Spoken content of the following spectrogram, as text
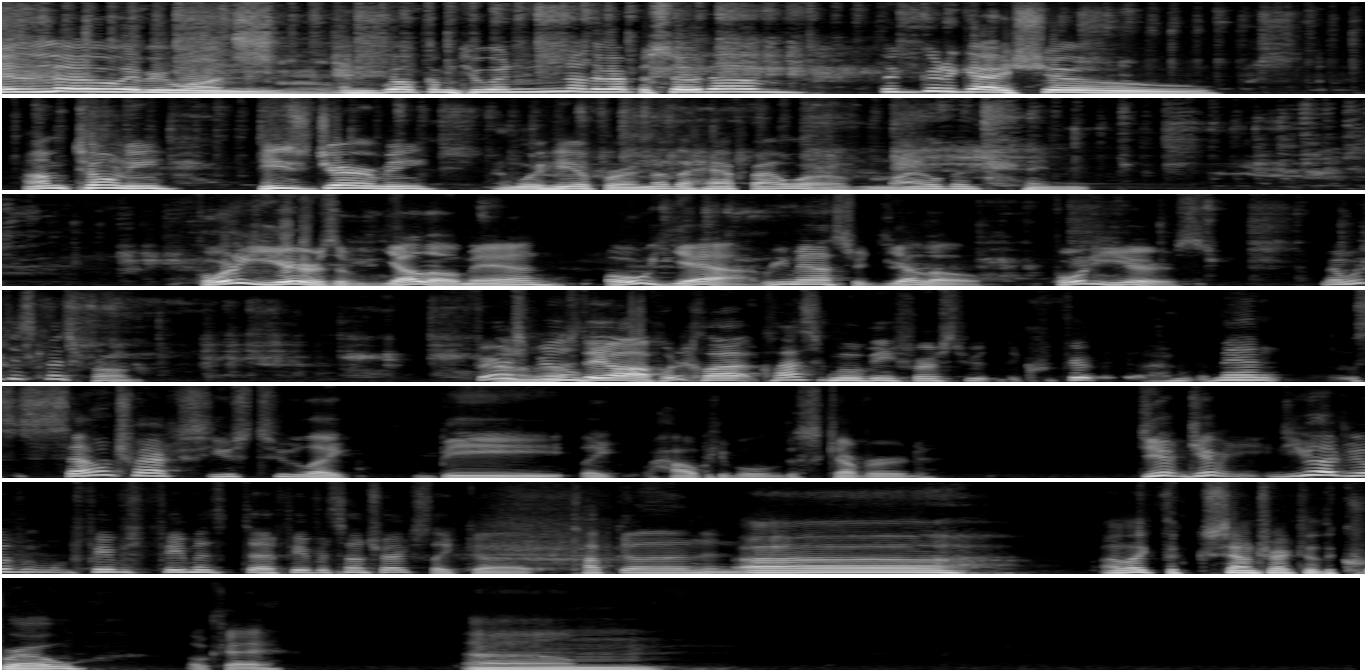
Hello, everyone, and welcome to another episode of The Good Guy Show. I'm Tony, he's Jeremy, and we're here for another half hour of mild entertainment. 40 years of yellow, man. Oh, yeah. Remastered yellow. 40 years. Man, where this guy's from? Ferris Bueller's. Day Off. What a cla- classic movie. First, man, soundtracks used to like be like how people discovered. Do you do you, do you have do you have favorite favorite uh, favorite soundtracks like uh, Top Gun and Uh, I like the soundtrack to The Crow. okay Um,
